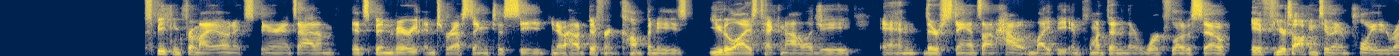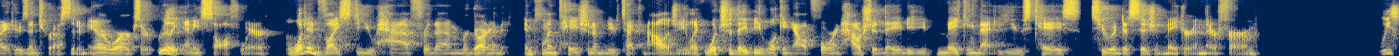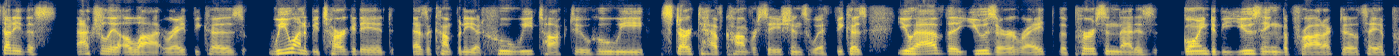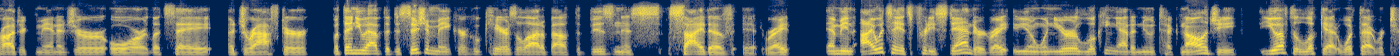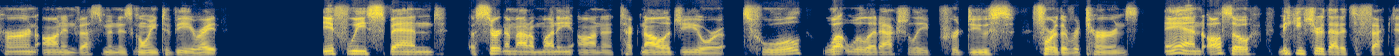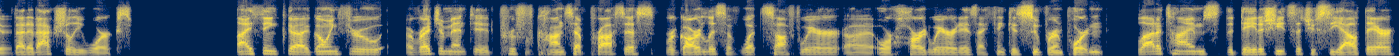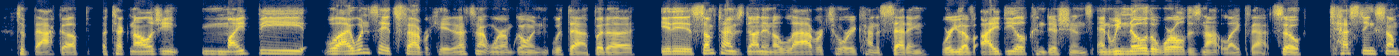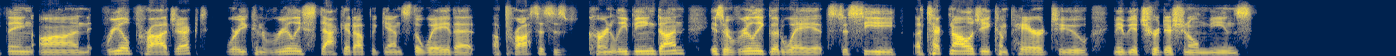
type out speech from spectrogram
Speaking from my own experience adam it's been very interesting to see you know how different companies utilize technology and their stance on how it might be implemented in their workflows. So if you're talking to an employee right who's interested in airworks or really any software what advice do you have for them regarding the implementation of new technology like what should they be looking out for and how should they be making that use case to a decision maker in their firm we study this actually a lot right because we want to be targeted as a company at who we talk to, who we start to have conversations with, because you have the user, right? The person that is going to be using the product, uh, let's say a project manager or let's say a drafter. But then you have the decision maker who cares a lot about the business side of it, right? I mean, I would say it's pretty standard, right? You know, when you're looking at a new technology, you have to look at what that return on investment is going to be, right? If we spend a certain amount of money on a technology or a tool, what will it actually produce for the returns? And also making sure that it's effective, that it actually works. I think uh, going through a regimented proof of concept process, regardless of what software uh, or hardware it is, I think is super important. A lot of times, the data sheets that you see out there to back up a technology might be well i wouldn't say it's fabricated that's not where i'm going with that but uh, it is sometimes done in a laboratory kind of setting where you have ideal conditions and we know the world is not like that so testing something on real project where you can really stack it up against the way that a process is currently being done is a really good way it's to see a technology compared to maybe a traditional means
